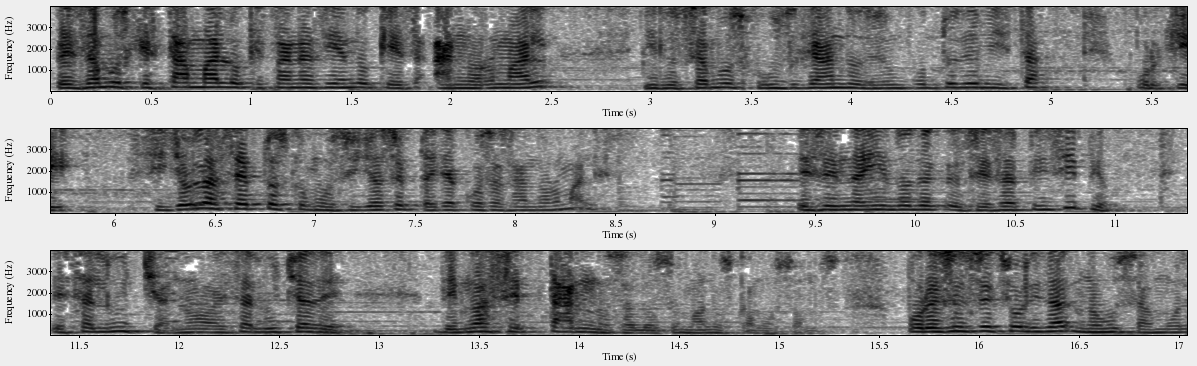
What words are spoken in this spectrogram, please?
pensamos que está mal lo que están haciendo, que es anormal y lo estamos juzgando desde un punto de vista porque si yo lo acepto es como si yo aceptaría cosas anormales. Es en ahí donde es al principio esa lucha, ¿no? Esa lucha de, no aceptarnos a los humanos como somos. Por eso en sexualidad no usamos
